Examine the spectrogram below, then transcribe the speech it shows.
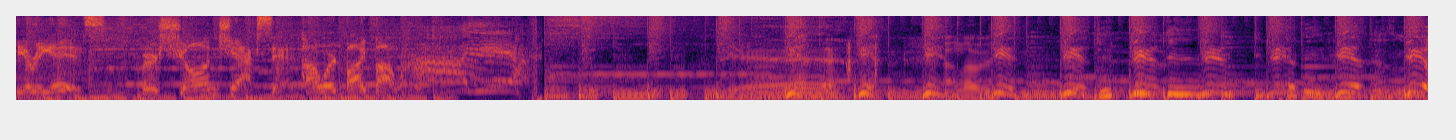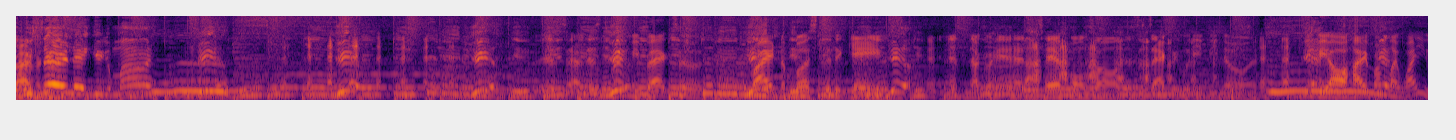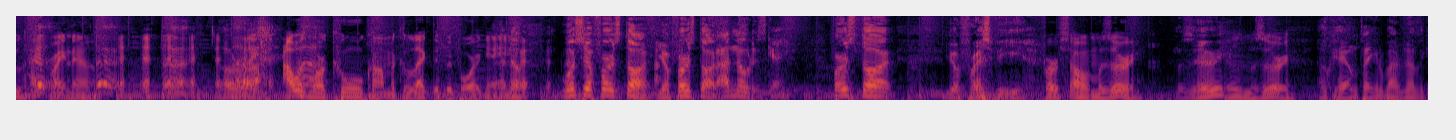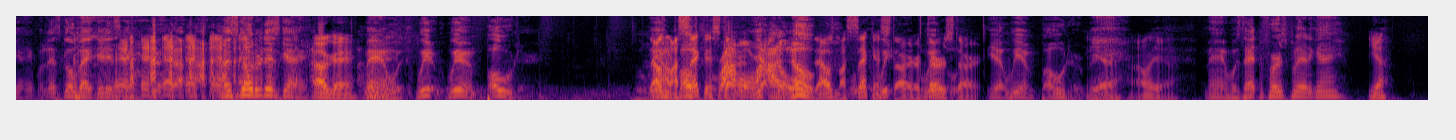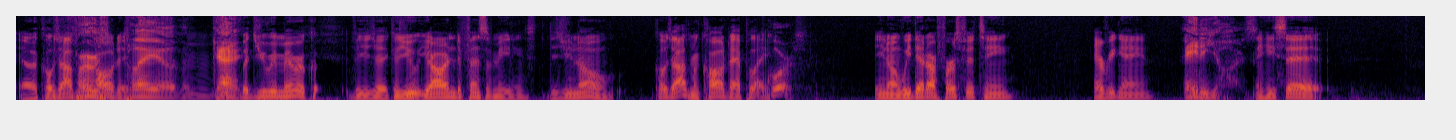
Here he is, Vershawn Jackson, powered by Bauer. Ah, yeah, yeah, yeah. I love it. Yeah, yeah, yeah, yeah, yeah, yeah, yeah. We serenade you, your mind. Yeah, yeah, yeah. This, this brings me back to riding the bus to the game, and this knucklehead has his headphones on. This is exactly what he'd be doing. He'd be all hype. I'm like, why are you hype right now? All right. I was more cool, calm, and collected before a game. I know. What's your first start? Your first start. I know this game. First start, your freshman year. First, oh, Missouri. Missouri? It was Missouri. Okay, I'm thinking about another game, but let's go back to this game. let's go to this game. Okay. Man, Okay. we're, we're in Boulder. That was my Both- second start. Yeah, I know. That was my second We- start or we- third start. Yeah, we're in Boulder. Man. Yeah. Oh yeah. Man, was that the first play of the game? Yeah. Uh, Coach Osborne First called it. play of the game. But you remember, VJ, because you y'all in defensive meetings. Did you know Coach Osborne called that play? of course. You know, we did our first 15 every game, 80 yards. and he said,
